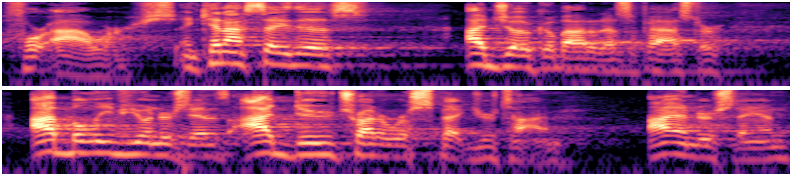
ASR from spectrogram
for hours. And can I say this? I joke about it as a pastor. I believe you understand this. I do try to respect your time. I understand.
